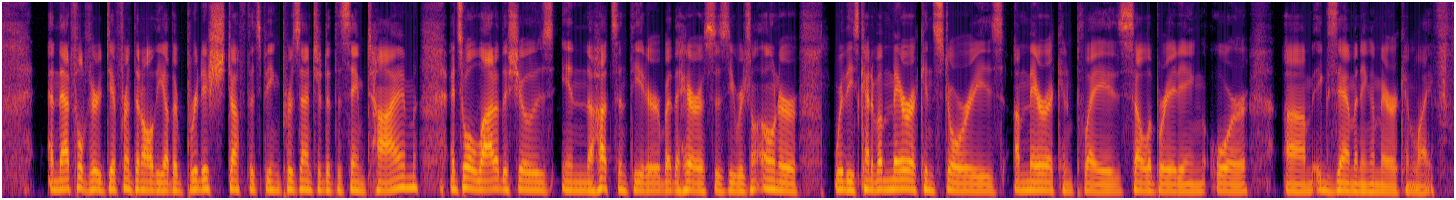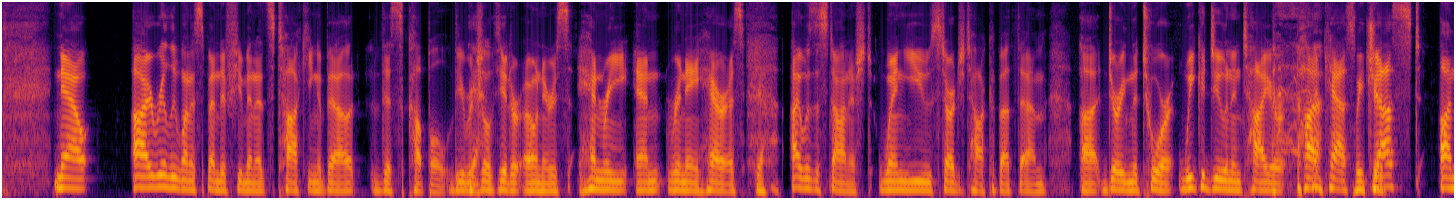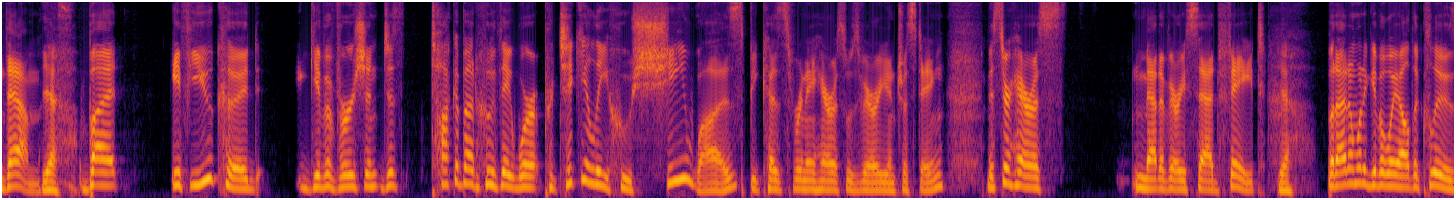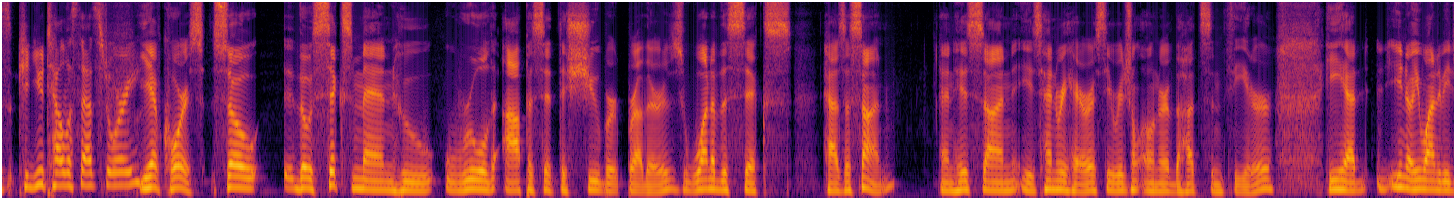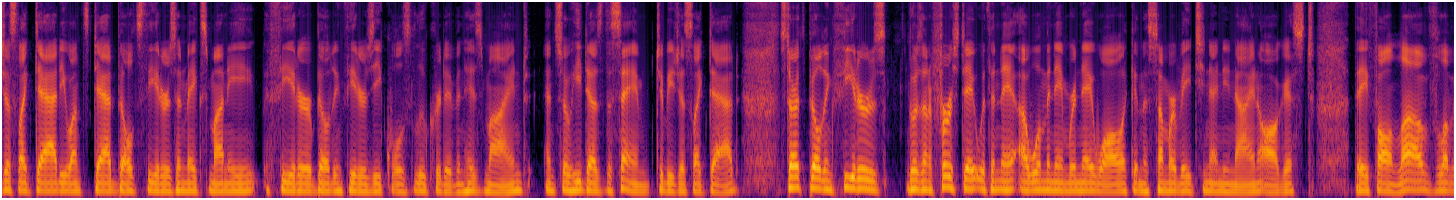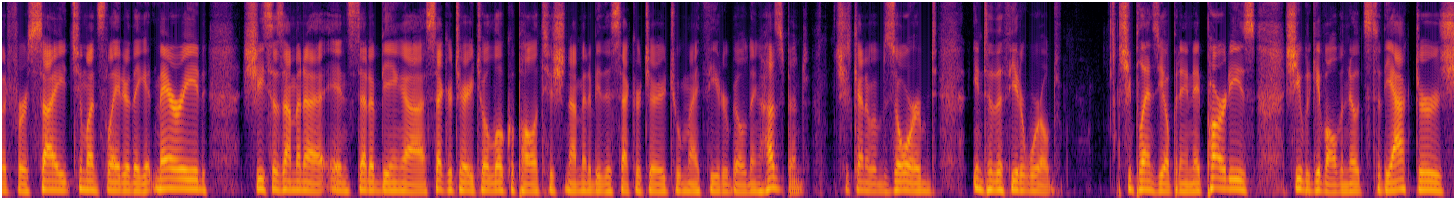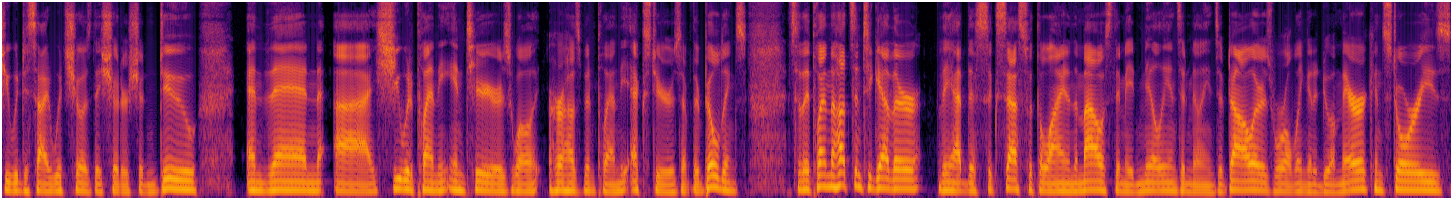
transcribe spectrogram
And that felt very different than all the other British stuff that's being presented at the same time. And so a lot of the shows in the Hudson Theater by the Harrises, the original owner, were these kind of American stories, American plays celebrating or um, examining American life. Now, I really want to spend a few minutes talking about this couple, the original theater owners, Henry and Renee Harris. Yeah. I was astonished when you started to talk about them uh, during the tour. We could do an entire podcast just on them. Yes. But if you could give a version, just talk about who they were, particularly who she was, because Renee Harris was very interesting. Mr. Harris met a very sad fate. Yeah. But I don't want to give away all the clues. Can you tell us that story? Yeah, of course. So those six men who ruled opposite the Shubert brothers, one of the six has a son. And his son is Henry Harris, the original owner of the Hudson Theater. He had, you know, he wanted to be just like dad. He wants dad builds theaters and makes money. Theater, building theaters equals lucrative in his mind. And so he does the same to be just like dad. Starts building theaters, goes on a first date with a, na- a woman named Renee Wallach in the summer of 1899, August. They fall in love, love at first sight. Two months later, they get married. She says, I'm going to, instead of being a secretary to a local politician, I'm going to be the secretary to my theater building husband. She's kind of absorbed into the theater world. She plans the opening night parties. She would give all the notes to the actors. She would decide which shows they should or shouldn't do. And then uh, she would plan the interiors while her husband planned the exteriors of their buildings. So they planned the Hudson together. They had this success with The Lion and the Mouse. They made millions and millions of dollars. We're only going to do American stories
